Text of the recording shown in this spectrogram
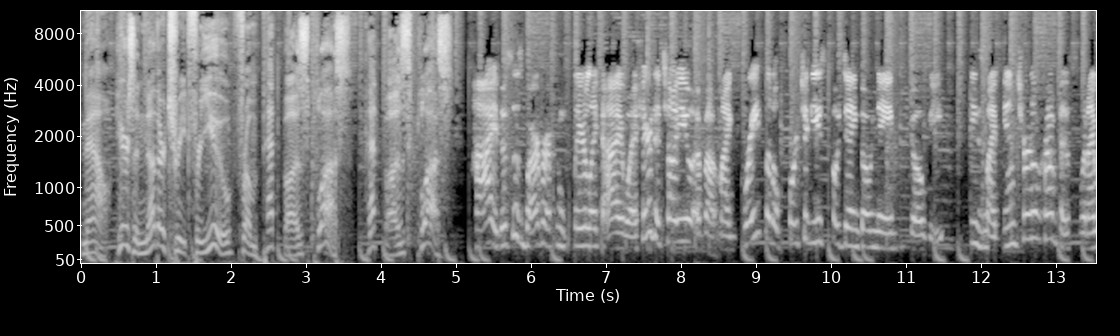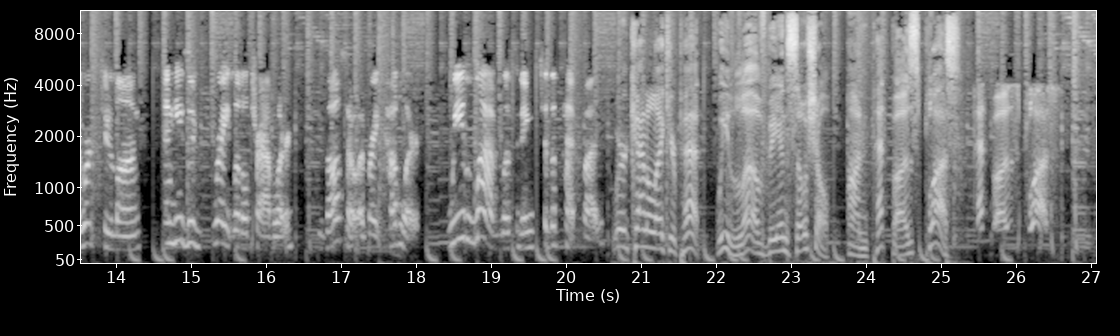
Now, here's another treat for you from Pet Buzz Plus. Pet Buzz Plus. Hi, this is Barbara from Clear Lake, Iowa, here to tell you about my great little Portuguese Podengo named Gobi. He's my internal compass when I work too long, and he's a great little traveler. He's also a great cuddler. We love listening to the Pet Buzz. We're kind of like your pet. We love being social on Pet Buzz Plus. Pet Buzz Plus.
